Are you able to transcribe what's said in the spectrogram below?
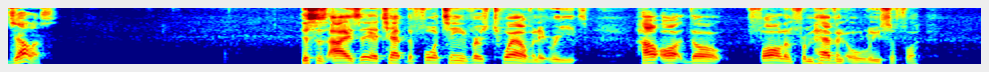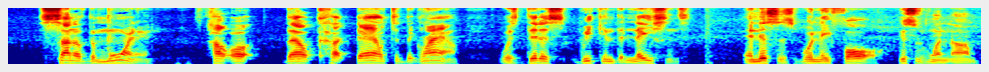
jealous. This is Isaiah chapter 14, verse 12, and it reads, How art thou fallen from heaven, O Lucifer, son of the morning? How art thou cut down to the ground, which didst weaken the nations? And this is when they fall. This is when um,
